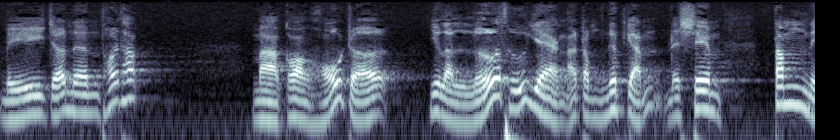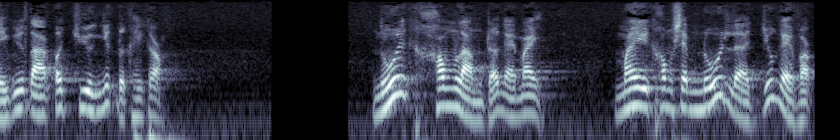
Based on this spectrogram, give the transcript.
bị trở nên thối thất, mà còn hỗ trợ như là lửa thử vàng ở trong nghịch cảnh để xem tâm niệm của chúng ta có chuyên nhất được hay không núi không làm trở ngại mây mây không xem núi là chứa ngại vật.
